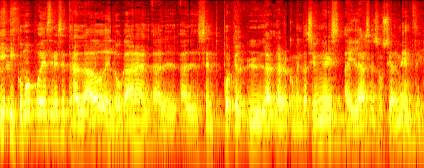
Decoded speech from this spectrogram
¿Y, cómo puede ser ese traslado del hogar al, centro? Porque la, recomendación es aislarse socialmente.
